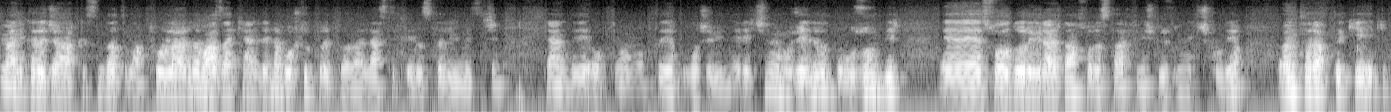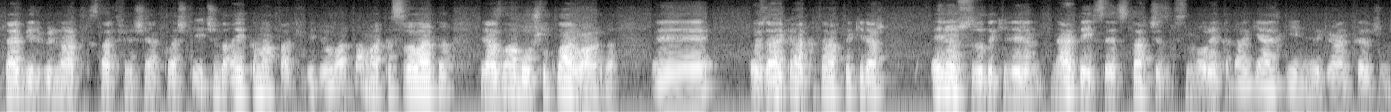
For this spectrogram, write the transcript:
güvenlik aracı arkasında atılan turlarda bazen kendilerine boşluk bırakıyorlar. Lastikleri ısıtabilmesi için, kendi optimum noktaya ulaşabilmeleri için ve Mugello'da da uzun bir e, sola doğru virajdan sonra start finish düzlüğüne çıkılıyor. Ön taraftaki ekipler birbirine artık start finish'e yaklaştığı için daha yakından takip ediyorlardı ama arka sıralarda biraz daha boşluklar vardı. Ee, özellikle arka taraftakiler en ön sıradakilerin neredeyse start çizgisinin oraya kadar geldiğini ve güvenlik aracının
